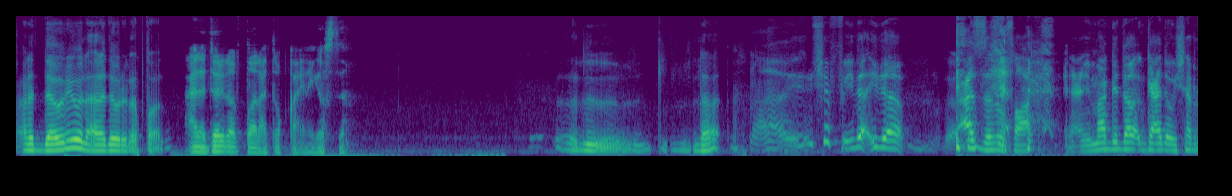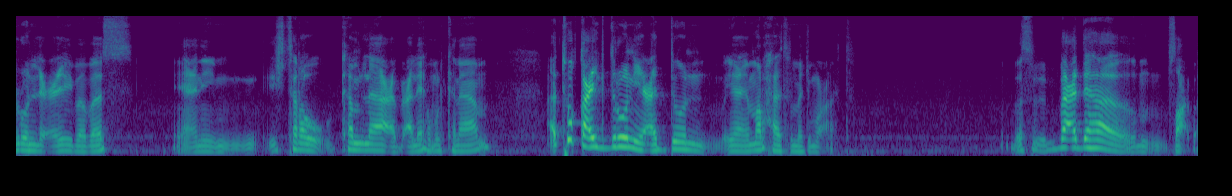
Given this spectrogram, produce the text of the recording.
على الدوري ولا على دوري الأبطال؟ على دوري الأبطال أتوقع يعني قصده. ال- لا. شوف إذا إذا عززوا صح. يعني ما قدر قعدوا يشرون اللعيبه بس. يعني اشتروا كم لاعب عليهم الكلام. أتوقع يقدرون يعدون يعني مرحلة المجموعات. بس بعدها صعبة.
